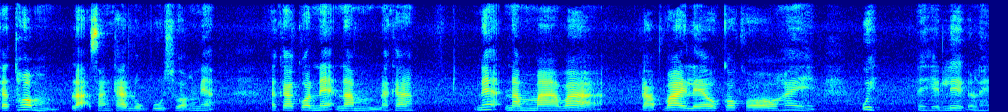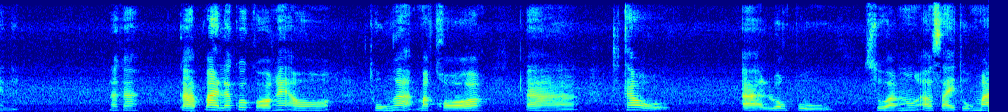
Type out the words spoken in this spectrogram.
กระท่อมละสังขารหลวงปู่สวงเนี่ยนะคะก็แนะนำนะคะ แนะนำมาว่ากราบไหว้แล้วก็ขอให้ อุ้ยได้เห็นเลขอะไรเนี่ยนะคะกราบไหว้แล้วก็ขอให้เอาถุงอะมาขออาที่เท่าอ่าหลวงปู่ สวงเอาใส่ถุงมา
